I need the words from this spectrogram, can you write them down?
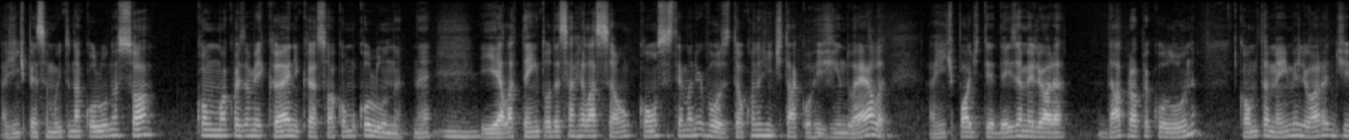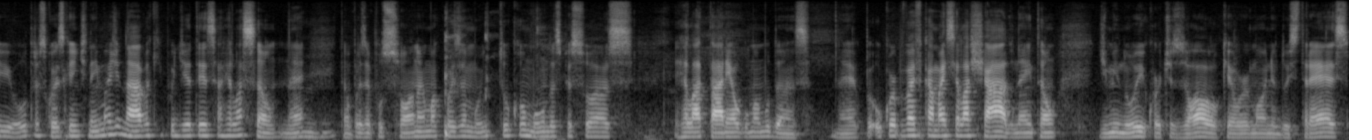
a gente pensa muito na coluna só como uma coisa mecânica, só como coluna, né? Uhum. E ela tem toda essa relação com o sistema nervoso. Então, quando a gente está corrigindo ela, a gente pode ter desde a melhora da própria coluna, como também melhora de outras coisas que a gente nem imaginava que podia ter essa relação, né? Uhum. Então, por exemplo, o sono é uma coisa muito comum das pessoas relatarem alguma mudança, né? O corpo vai ficar mais relaxado, né? Então, diminui o cortisol, que é o hormônio do estresse,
